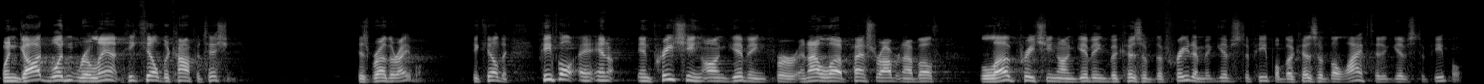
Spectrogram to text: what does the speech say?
When God wouldn't relent, he killed the competition, his brother Abel. He killed him. People in, in preaching on giving for, and I love, Pastor Robert and I both love preaching on giving because of the freedom it gives to people, because of the life that it gives to people.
